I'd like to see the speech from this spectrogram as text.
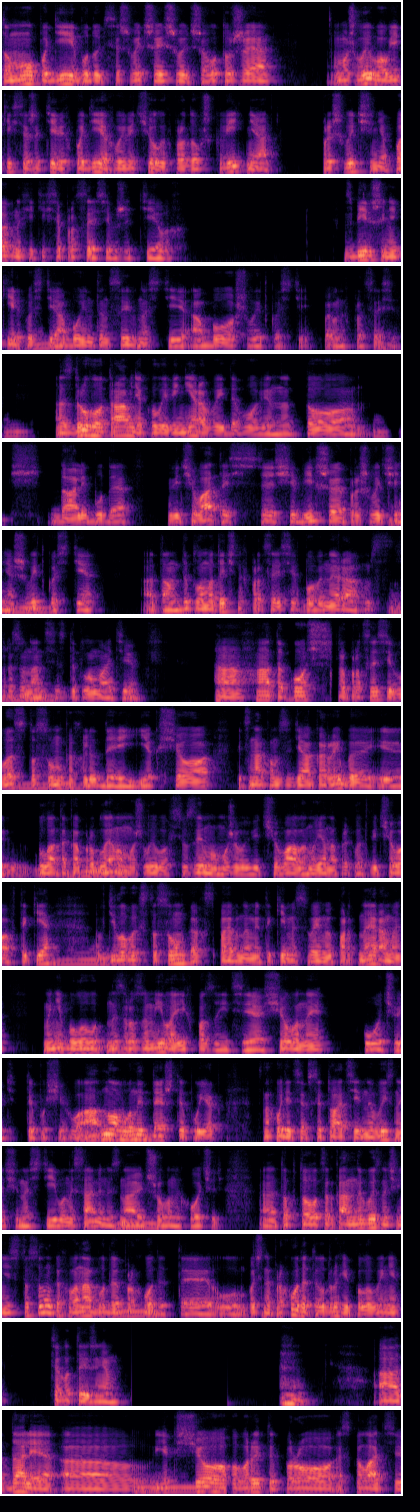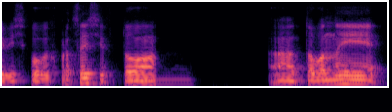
Тому події будуть все швидше і швидше. От уже, можливо, в якихось життєвих подіях ви відчули впродовж квітня пришвидшення певних якихось процесів життєвих. Збільшення кількості або інтенсивності, або швидкості певних процесів. А з 2 травня, коли Венера вийде в Овін, то далі буде відчуватись ще більше пришвидшення швидкості там, дипломатичних процесів, бо Венера в резонансі з дипломатією, а, а також процесів в стосунках людей. Якщо під знаком зодіака Риби була така проблема, можливо, всю зиму, може, ви відчували. Ну, я, наприклад, відчував таке в ділових стосунках з певними такими своїми партнерами. Мені було незрозуміла їх позиція, що вони хочуть, типу, що, а ну, а вони теж, типу, як знаходяться в ситуації невизначеності, і вони самі не знають, що вони хочуть. Е, Тобто, оця така невизначеність в стосунках, вона буде проходити, у- почне проходити у другій половині цього тижня. А, далі, а, якщо говорити про ескалацію військових процесів, то, то вони,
